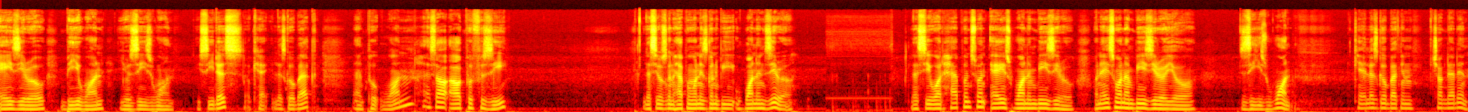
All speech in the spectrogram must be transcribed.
a 0 b1 your z is 1 you see this? Okay let's go back and put 1 as our output for z Let's see what's going to happen when it's going to be 1 and 0. Let's see what happens when A is 1 and B is 0. When A is 1 and B is 0, your Z is 1. Okay, let's go back and chuck that in.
